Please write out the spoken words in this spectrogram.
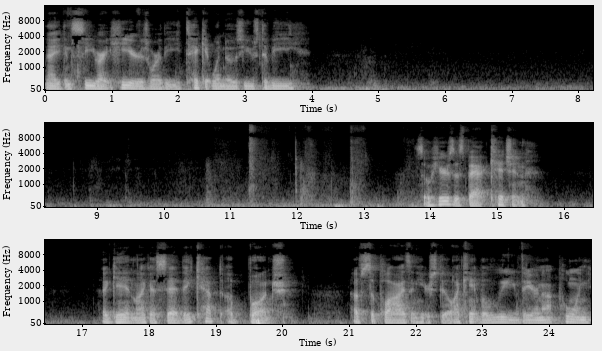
Now you can see right here is where the ticket windows used to be. So here's this back kitchen. Again, like I said, they kept a bunch of supplies in here still. I can't believe they are not pulling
